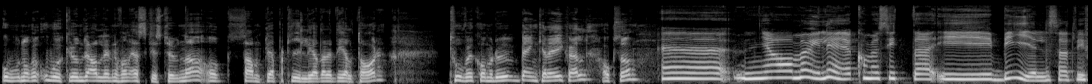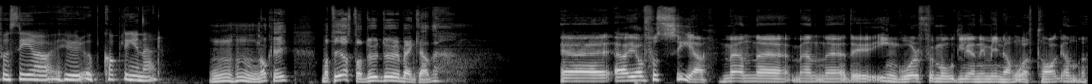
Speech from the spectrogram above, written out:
o, någon outgrundlig anledning från Eskilstuna och samtliga partiledare deltar. Tove, kommer du bänka dig ikväll också? Eh, ja, möjligen. Jag kommer att sitta i bil så att vi får se hur uppkopplingen är. Mm -hmm, Okej. Okay. Mattias då, du, du är bänkad? Eh, jag får se, men, eh, men eh, det ingår förmodligen i mina åtaganden.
